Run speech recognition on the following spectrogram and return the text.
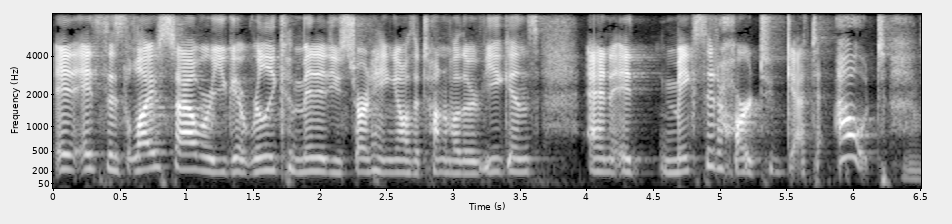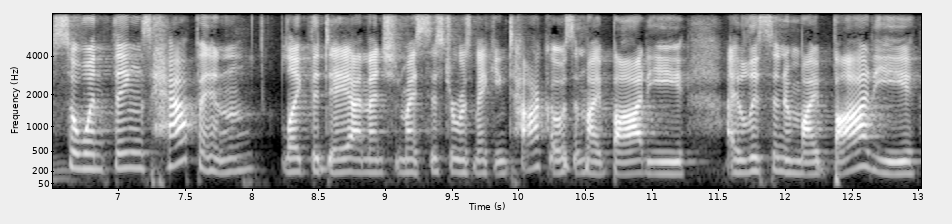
it, it's this lifestyle where you get really committed. You start hanging out with a ton of other vegans, and it makes it hard to get out. Mm. So when things happen, like the day I mentioned my sister was making tacos, and my body, I listen to my body.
